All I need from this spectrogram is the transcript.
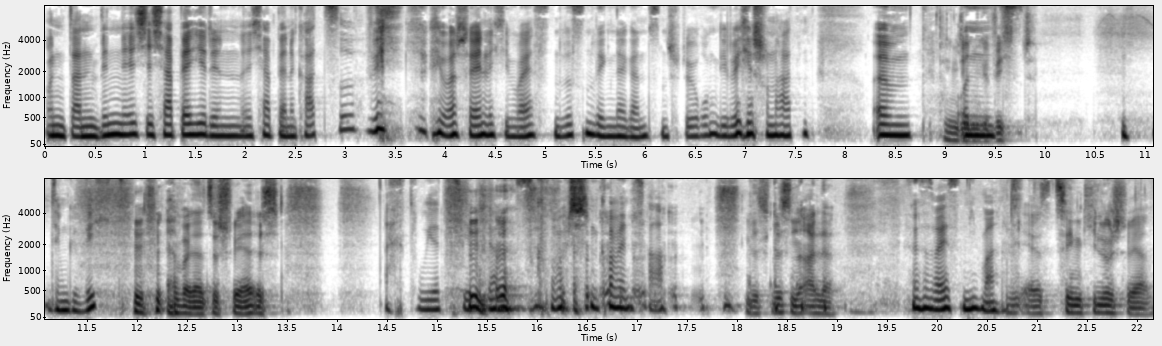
und dann bin ich, ich habe ja hier den, ich habe ja eine Katze, wie, wie wahrscheinlich die meisten wissen, wegen der ganzen Störung, die wir hier schon hatten. Ähm, Wegen dem Gewicht. Dem Gewicht. ja, weil er so schwer ist. Ach du, jetzt hier wieder so komischen Kommentar. Das wissen alle. Das weiß niemand. Er ist 10 Kilo schwer.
